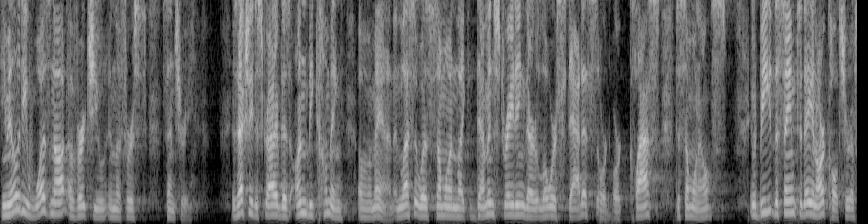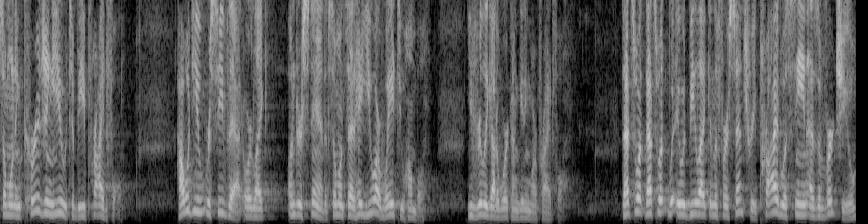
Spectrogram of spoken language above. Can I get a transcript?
Humility was not a virtue in the first century. It was actually described as unbecoming of a man, unless it was someone like demonstrating their lower status or, or class to someone else. It would be the same today in our culture of someone encouraging you to be prideful. How would you receive that or like understand if someone said, hey, you are way too humble? You've really got to work on getting more prideful. That's what, that's what it would be like in the first century. Pride was seen as a virtue,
